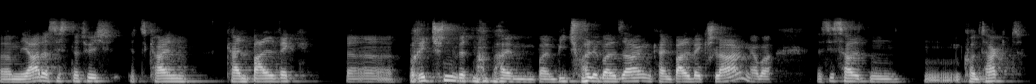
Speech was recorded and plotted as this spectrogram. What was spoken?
ähm, ja, das ist natürlich jetzt kein, kein Ball weg äh, britschen, wird man beim, beim Beachvolleyball sagen, kein Ball wegschlagen, aber es ist halt ein, ein Kontakt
